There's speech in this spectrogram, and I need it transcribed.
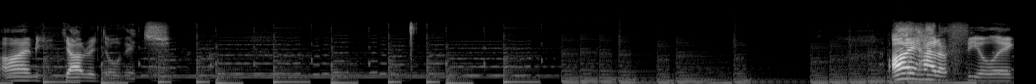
I'm Yaridovich. I had a feeling.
